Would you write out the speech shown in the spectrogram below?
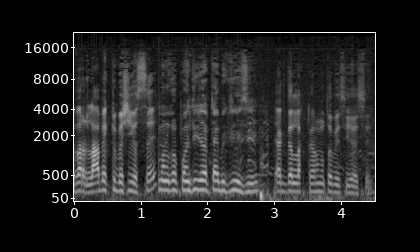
এবার লাভ একটু বেশি হচ্ছে। মনে করো পঁয়ত্রিশ হাজার টাকা বিক্রি হয়েছে। এক দেড় লাখ টাকার মতো বেশি হয়েছে।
